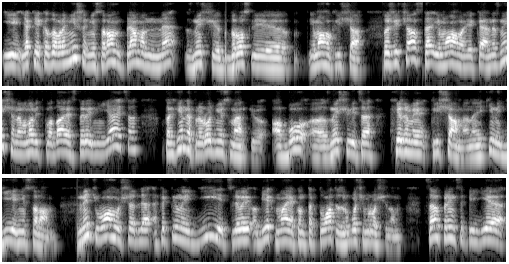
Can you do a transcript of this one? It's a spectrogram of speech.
І як я казав раніше, нісоран прямо не знищує дорослі імаго кліща. В той же час те імаго, яке не знищене, воно відкладає стерильні яйця та гине природньою смертю або е, знищується хижими кліщами, на які не діє нісоран. Зверніть увагу, що для ефективної дії цільовий об'єкт має контактувати з робочим розчином. Це, в принципі, є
